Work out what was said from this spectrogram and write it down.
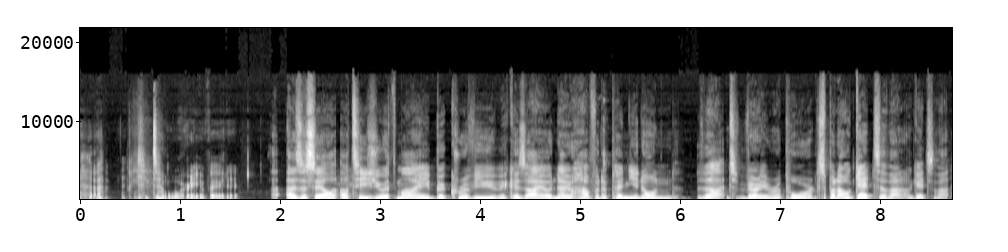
don't worry about it. as I say, I'll, I'll tease you with my book review because I now have an opinion on that very report. But I'll get to that. I'll get to that.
